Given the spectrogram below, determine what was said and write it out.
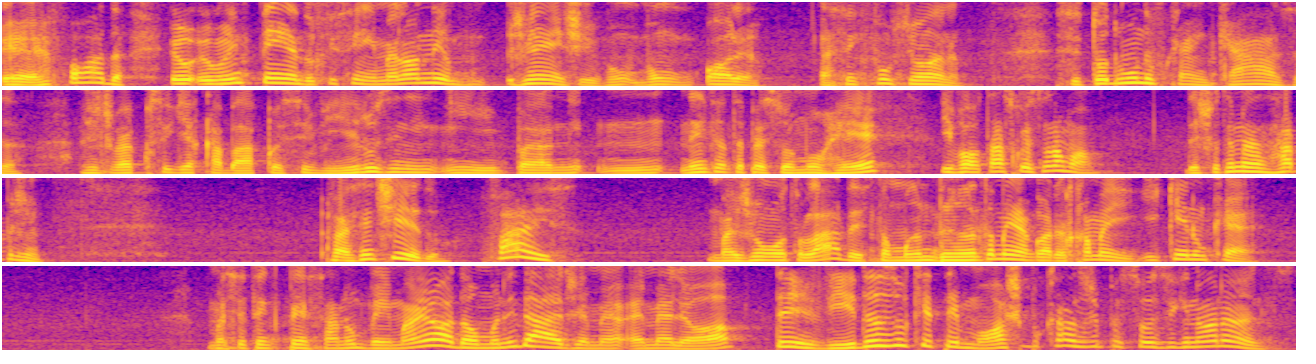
é, é foda. Eu, eu entendo que sim, melhor. Gente, vamos, vamos, olha, é assim que funciona. Se todo mundo ficar em casa, a gente vai conseguir acabar com esse vírus e, e para nem tanta pessoa morrer e voltar às coisas normal. Deixa eu terminar rapidinho. Faz sentido? Faz. Mas de um outro lado, eles estão mandando também agora. Calma aí, e quem não quer? Mas você tem que pensar no bem maior da humanidade. É, me- é melhor ter vidas do que ter morte por causa de pessoas ignorantes.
